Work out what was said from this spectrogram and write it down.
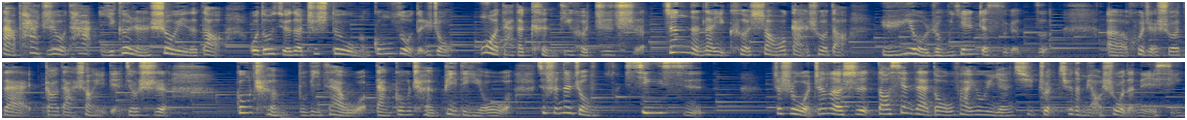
哪怕只有他一个人受益得到，我都觉得这是对我们工作的一种莫大的肯定和支持。真的，那一刻是让我感受到“与有荣焉”这四个字，呃，或者说再高大上一点，就是。功成不必在我，但功成必定有我，就是那种欣喜，就是我真的是到现在都无法用语言去准确的描述我的内心，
